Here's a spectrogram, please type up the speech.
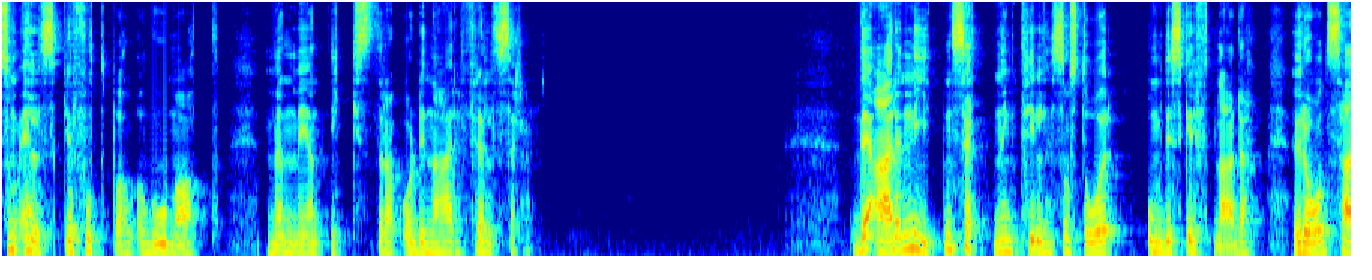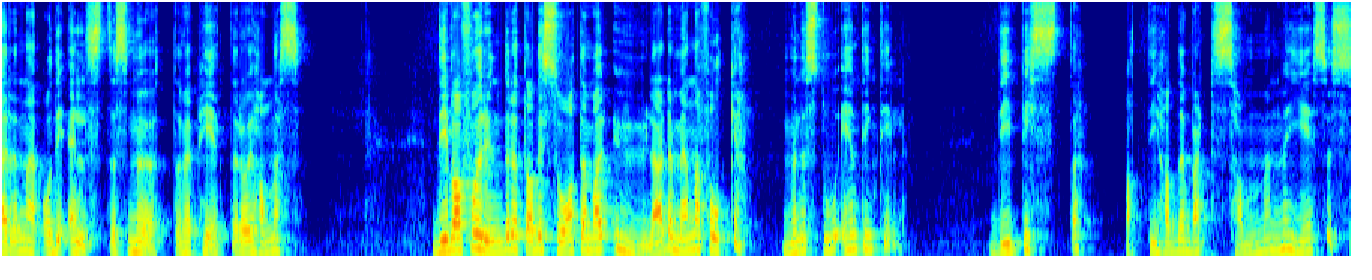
som elsker fotball og god mat, men med en ekstraordinær frelser. Det er en liten setning til som står om de skriftlærde, rådsherrene og de eldstes møte med Peter og Johannes. De var forundret da de så at de var ulærde menn av folket. Men det sto en ting til. De visste at de hadde vært sammen med Jesus.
